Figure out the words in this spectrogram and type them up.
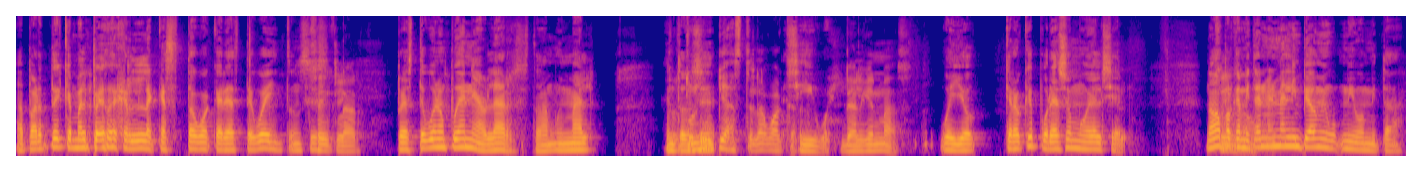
Aparte, qué mal pedo dejarle la casa toda guacarea a este güey. Entonces. Sí, claro. Pero este güey no podía ni hablar. Estaba muy mal. Pero tú Entonces. limpiaste la guaca. Sí, güey. De alguien más. Güey, yo creo que por eso me voy al cielo. No, Sí, porque a mí también me han limpiado mi, mi vomitada.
